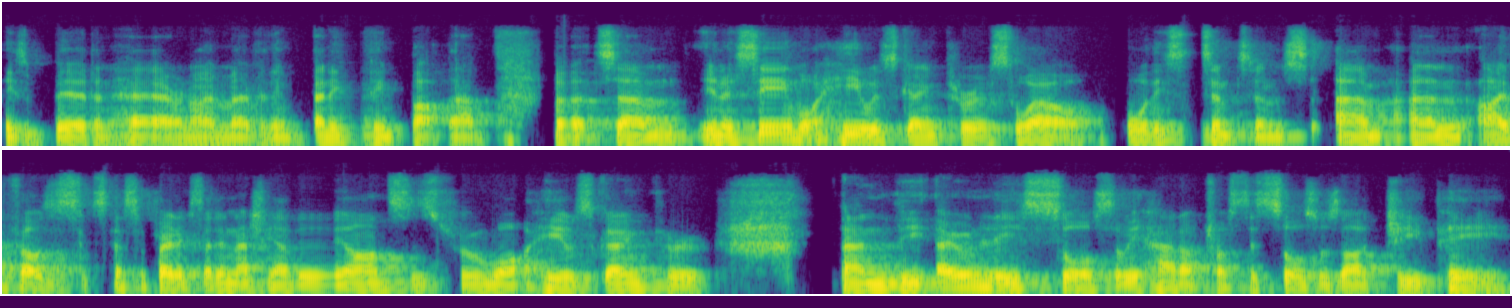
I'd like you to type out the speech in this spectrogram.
He's beard and hair, and I'm everything, anything but that. But um, you know, seeing what he was going through as well, all these symptoms, um, and I felt as a success of failure because I didn't actually have the answers for what he was going through. And the only source that we had, our trusted source, was our GP.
